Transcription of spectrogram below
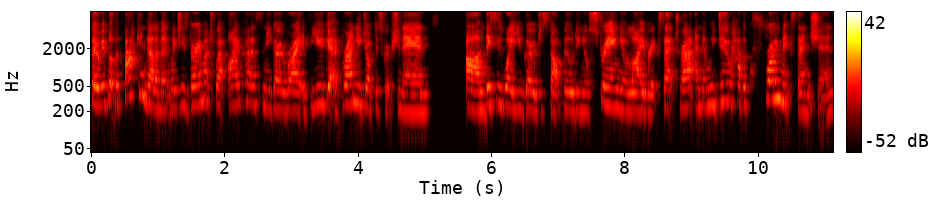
So we've got the back end element, which is very much where I personally go, right, if you get a brand new job description in, um, this is where you go to start building your string, your library, etc. And then we do have a Chrome extension,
